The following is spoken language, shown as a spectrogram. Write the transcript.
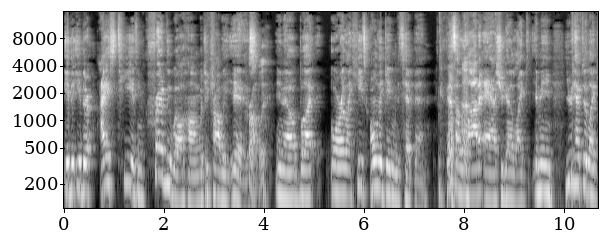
either either Ice-T is incredibly well hung, which he probably is, probably. you know, but or like he's only getting the tip in. That's a lot of ass. You gotta like. I mean, you'd have to like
